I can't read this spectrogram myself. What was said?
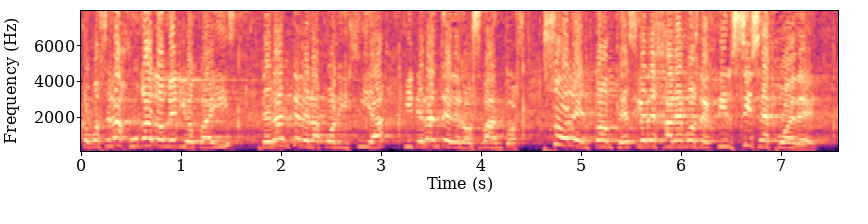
como se la ha jugado medio país delante de la policía y delante de los bancos. Solo entonces le dejaremos decir si se puede.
